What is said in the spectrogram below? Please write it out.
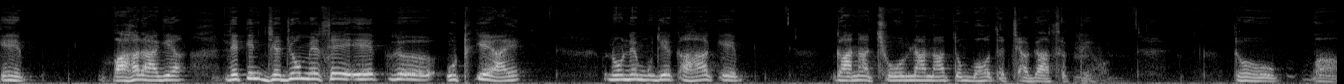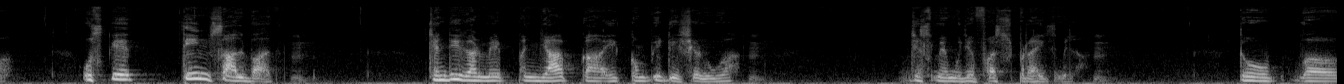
कि बाहर आ गया। लेकिन जजों में से एक उठ के आए। उन्होंने मुझे कहा कि गाना छोड़ना ना तुम बहुत अच्छा गा सकते हो। तो आ, उसके तीन साल बाद चंडीगढ़ में पंजाब का एक कंपटीशन हुआ। जिसमें मुझे फ़र्स्ट प्राइज मिला। तो आ,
